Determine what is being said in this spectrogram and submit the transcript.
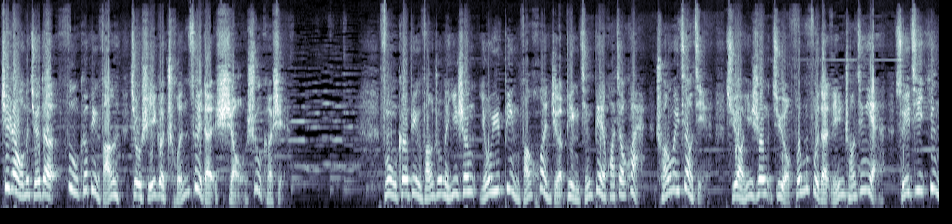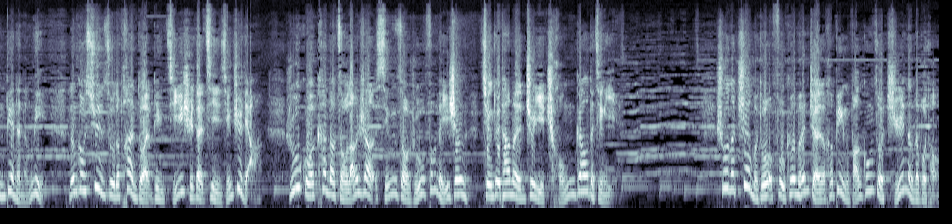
这让我们觉得妇科病房就是一个纯粹的手术科室。妇科病房中的医生，由于病房患者病情变化较快，床位较紧，需要医生具有丰富的临床经验、随机应变的能力，能够迅速的判断并及时的进行治疗。如果看到走廊上行走如风的医生，请对他们致以崇高的敬意。说了这么多妇科门诊和病房工作职能的不同，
